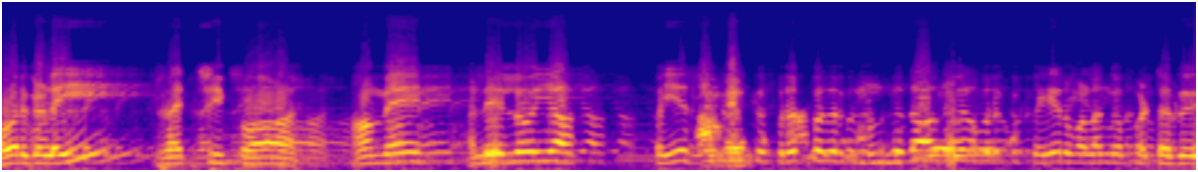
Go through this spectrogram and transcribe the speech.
அவர்களை ரட்சிப்பார். ஆமேன். அல்லேலூயா. இப்ப இயேசு பிறப்பதற்கு முன்பதாகவே அவருக்கு பெயர் வழங்கப்பட்டது.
